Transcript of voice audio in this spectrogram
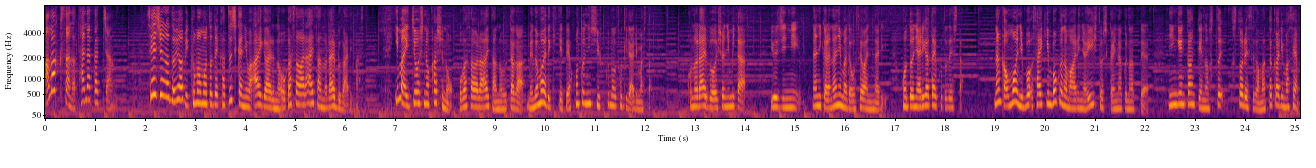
天草の田中ちゃん。先週の土曜日熊本で葛飾には愛があるの小笠原愛さんのライブがありました。今一押しの歌手の小笠原愛さんの歌が目の前で聴けて本当に至福の時でありました。このライブを一緒に見た友人に何から何までお世話になり本当にありがたいことでした。なんか思うに最近僕の周りにはいい人しかいなくなって人間関係のストレスが全くありません。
